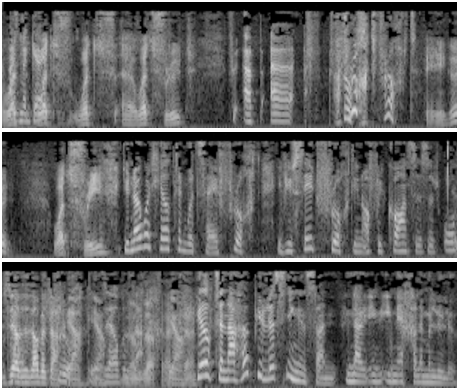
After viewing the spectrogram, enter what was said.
What, als man geht, what's, what's, uh, what's fruit? Fr- uh, uh, f- Frucht, Frucht. Very good. What's free? Do you know what Hilton would say? Frucht. If you said Frucht in Afrikaans, is it also Selbe- selbe Sache, Frucht, ja, ja. selbe No, Sache. Yeah. Okay. Hilton, I hope you're listening in Sun, no, in, in Echalamalulu.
